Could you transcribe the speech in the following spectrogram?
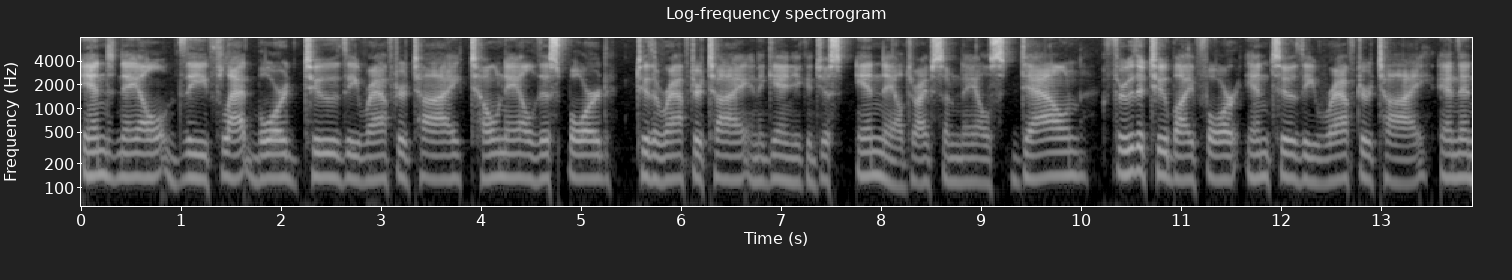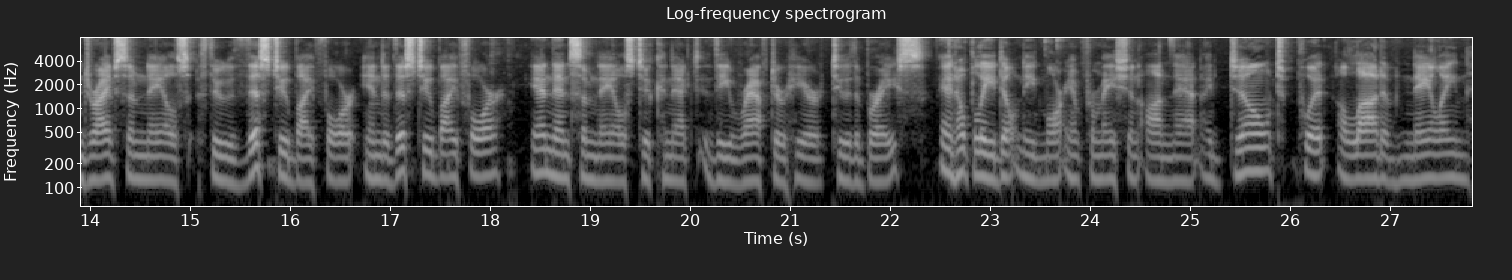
End nail the flat board to the rafter tie, toe nail this board to the rafter tie, and again, you can just end nail, drive some nails down through the 2x4 into the rafter tie, and then drive some nails through this 2x4 into this 2x4 and then some nails to connect the rafter here to the brace. And hopefully you don't need more information on that. I don't put a lot of nailing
